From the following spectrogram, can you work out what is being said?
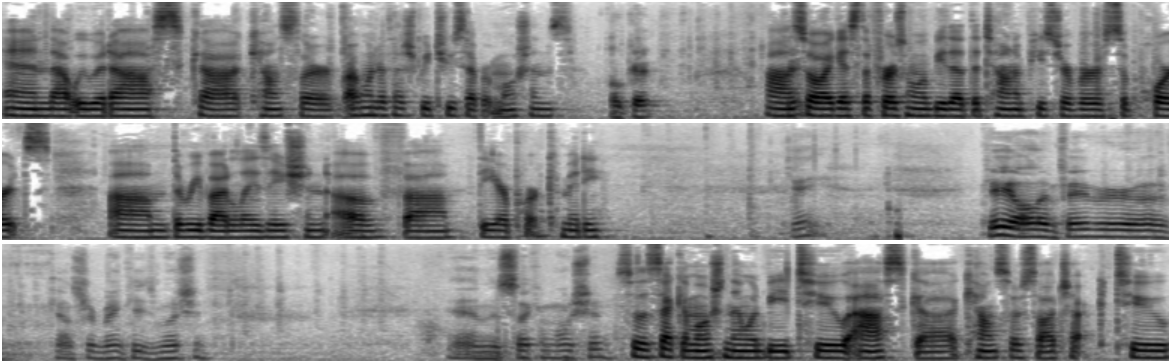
and that we would ask uh, Councillor, I wonder if that should be two separate motions. Okay. Uh, So I guess the first one would be that the town of Peace River supports um, the revitalization of uh, the airport committee. Okay. Okay, all in favor of Councillor Benke's motion? And the second motion? So the second motion then would be to ask uh, Councillor Sawchuk to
